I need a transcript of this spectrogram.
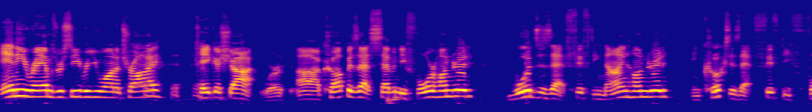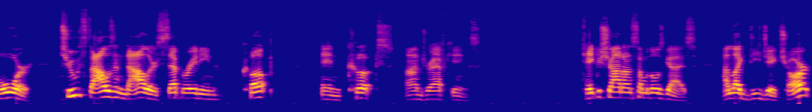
Any Rams receiver you want to try, take a shot. Worth it. Uh, Kupp is at 7,400. Woods is at 5,900. And Cooks is at 54. $2,000 separating Kupp and Cooks on DraftKings. Take a shot on some of those guys. I like DJ Chark,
